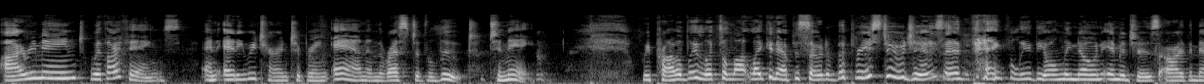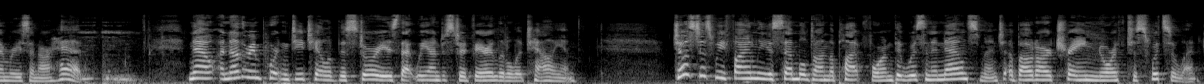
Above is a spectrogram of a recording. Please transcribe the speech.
I remained with our things and Eddie returned to bring Anne and the rest of the loot to me. We probably looked a lot like an episode of The Three Stooges, and thankfully the only known images are the memories in our head. Now, another important detail of this story is that we understood very little Italian. Just as we finally assembled on the platform, there was an announcement about our train north to Switzerland.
